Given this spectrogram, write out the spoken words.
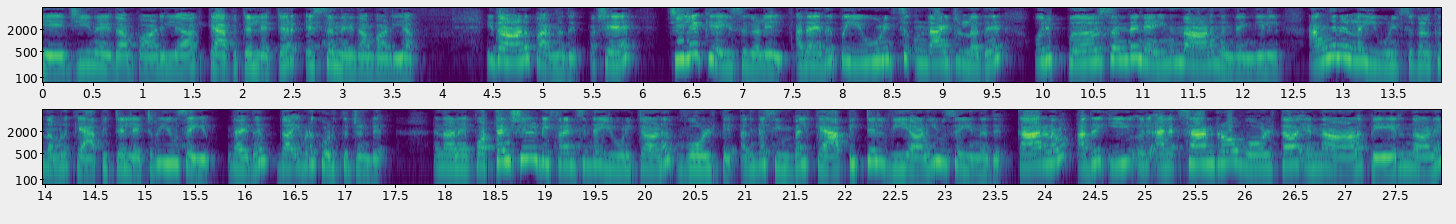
കെ ജി എന്ന് എഴുതാൻ പാടില്ല. ക്യാപിറ്റൽ ലെറ്റർ എസ് എന്ന് എഴുതാൻ പാടില്ല. ഇതാണ് പറഞ്ഞത്. പക്ഷേ ചില കേസുകളിൽ അതായത് ഇപ്പൊ യൂണിറ്റ്സ് ഉണ്ടായിട്ടുള്ളത് ഒരു പേഴ്സന്റെ നെയിം നിന്നാണെന്നുണ്ടെങ്കിൽ അങ്ങനെയുള്ള യൂണിറ്റ്സുകൾക്ക് നമ്മൾ ക്യാപിറ്റൽ ലെറ്റർ യൂസ് ചെയ്യും. അതായത് ഇവിടെ കൊടുത്തിട്ടുണ്ട്. എന്താണ് പൊട്ടൻഷ്യൽ ഡിഫറൻസിന്റെ യൂണിറ്റ് ആണ് വോൾട്ട് അതിന്റെ സിമ്പൽ ക്യാപിറ്റൽ വി ആണ് യൂസ് ചെയ്യുന്നത്. കാരണം അത് ഈ ഒരു അലക്സാൻഡ്രോ വോൾട്ട എന്ന ആളെ പേരുന്നാണ്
